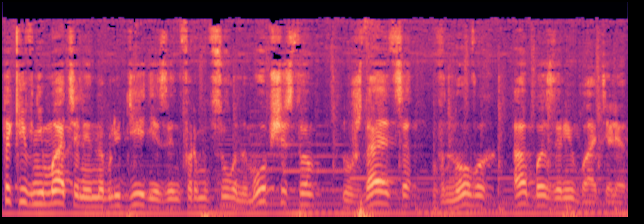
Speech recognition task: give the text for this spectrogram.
так и внимательное наблюдение за информационным обществом нуждается в новых обозревателях.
